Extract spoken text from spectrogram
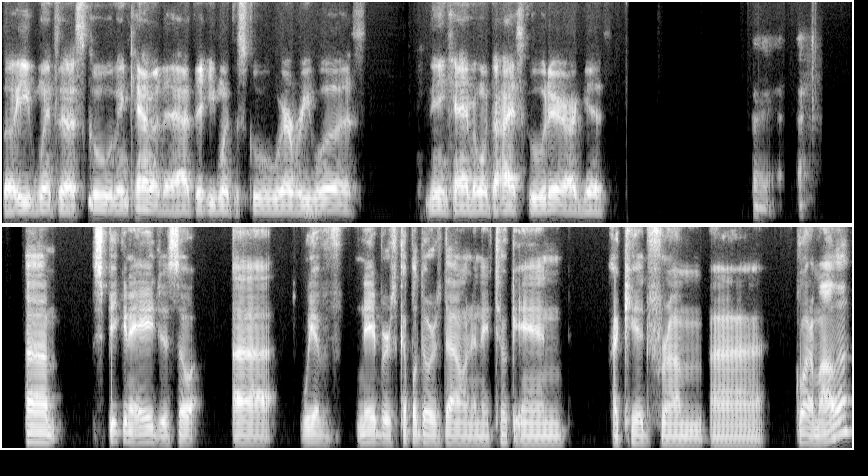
So he went to school in Canada after he went to school wherever he was. Then came and went to high school there, I guess. Um, speaking of ages, so uh, we have neighbors a couple doors down, and they took in a kid from uh, Guatemala,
